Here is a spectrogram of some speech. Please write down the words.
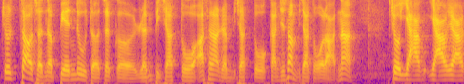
就造成了边路的这个人比较多，阿森纳人比较多，感觉上比较多啦。那。就压压压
